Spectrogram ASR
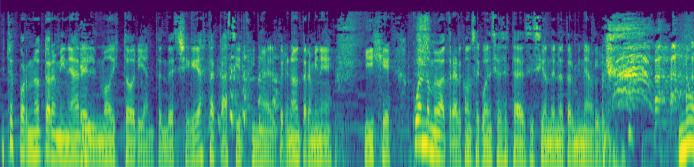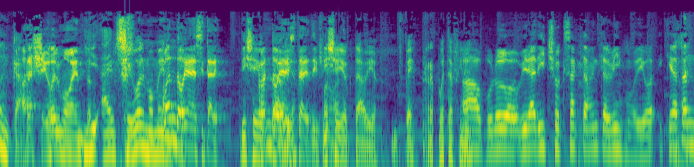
Esto es por no terminar El- el modo historia, ¿entendés? Llegué hasta casi el final, pero no terminé. Y dije, ¿cuándo me va a traer consecuencias esta decisión de no terminarlo? Nunca. Ahora llegó el momento. Y ah, llegó el momento. ¿Cuándo voy a necesitar? DJ ¿Cuándo voy a Octavio. necesitar esta información? DJ Octavio. Respuesta final. Ah, boludo, hubiera dicho exactamente el mismo. Digo, queda tan,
